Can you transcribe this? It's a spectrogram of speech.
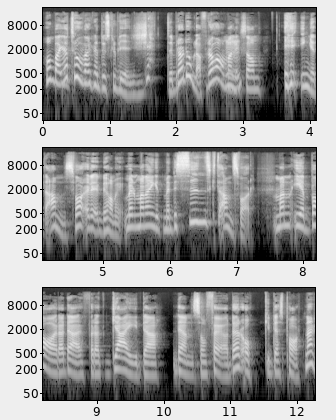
Hon bara, jag tror verkligen att du skulle bli en jättebra doula. För då har man Mm. liksom inget ansvar, eller det har man ju, men man har inget medicinskt ansvar. Man är bara där för att guida den som föder och dess partner.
